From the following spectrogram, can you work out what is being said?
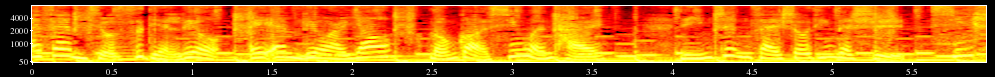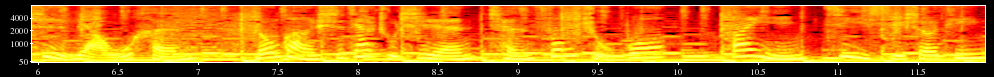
FM 九四点六，AM 六二幺，龙广新闻台。您正在收听的是《心事了无痕》，龙广十佳主持人陈峰主播，欢迎继续收听。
